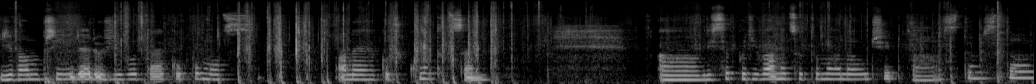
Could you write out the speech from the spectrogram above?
že vám přijde do života jako pomoc a ne jako škůdcem. A když se podíváme, co to má naučit vás, ten vztah,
